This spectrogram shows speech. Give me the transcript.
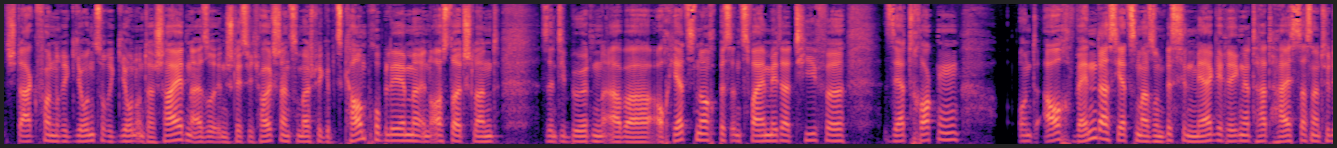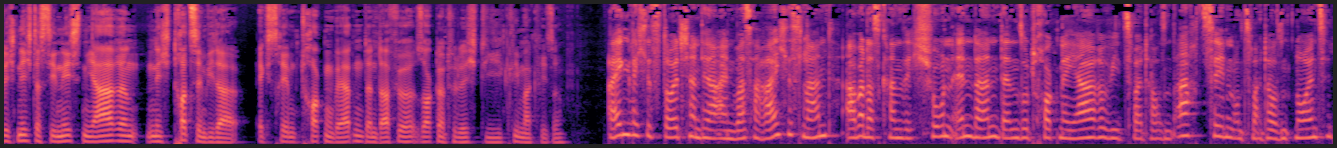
stark von Region zu Region unterscheiden. Also in Schleswig-Holstein zum Beispiel gibt es kaum Probleme. In Ostdeutschland sind die Böden aber auch jetzt noch bis in zwei Meter Tiefe sehr trocken. Und auch wenn das jetzt mal so ein bisschen mehr geregnet hat, heißt das natürlich nicht, dass die nächsten Jahre nicht trotzdem wieder extrem trocken werden, denn dafür sorgt natürlich die Klimakrise. Eigentlich ist Deutschland ja ein wasserreiches Land, aber das kann sich schon ändern, denn so trockene Jahre wie 2018 und 2019,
